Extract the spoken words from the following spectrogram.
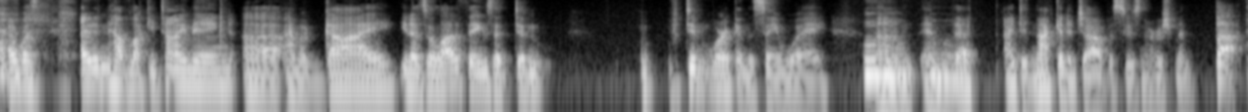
I was. I didn't have lucky timing. Uh, I'm a guy. You know, there's a lot of things that didn't didn't work in the same way. Mm-hmm, um, and mm-hmm. that I did not get a job with Susan Hirschman, but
